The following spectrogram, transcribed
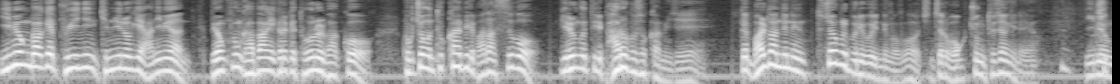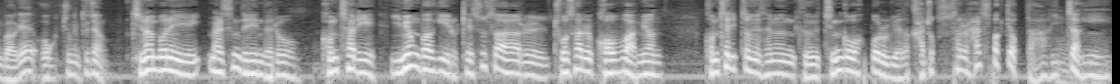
이명박의 부인인 김윤옥이 아니면 명품 가방에 그렇게 돈을 받고 국정원 특활비를 받아 쓰고 이런 것들이 바로 구속감이지. 그러니까 말도 안 되는 투정을 부리고 있는 거고 진짜로 옥중 투정이네요. 이명박의 옥중 투정. 지난번에 말씀드린 대로 검찰이 이명박이 이렇게 수사를 조사를 거부하면 검찰 입장에서는 그 증거 확보를 위해서 가족 수사를 할 수밖에 없다 입장이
